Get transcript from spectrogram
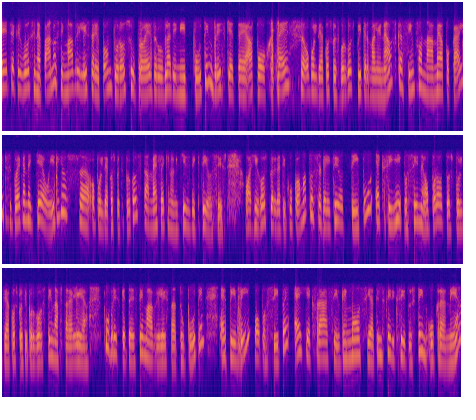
Έτσι ακριβώς είναι πάνω. Στη μαύρη λίστα λοιπόν του Ρώσου Προέδρου Βλαντιμίρ Πούτιν βρίσκεται από χθες ο πολιτιακός πρωθυπουργός Πίτερ Μαλινάουσκα, σύμφωνα με αποκάλυψη που έκανε και ο ίδιος ο πολιτιακός πρωθυπουργός στα μέσα κοινωνικής δικτύωσης. Ο αρχηγός του Εργατικού Κόμματος σε δελτίο τύπου εξηγεί πως είναι ο πρώτος πολιτιακός πρωθυπουργός στην Αυστραλία που βρίσκεται στη μαύρη λίστα του Πούτιν, επειδή, όπως είπε, έχει εκφράσει δημόσια την στήριξή του στην Ουκρανία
